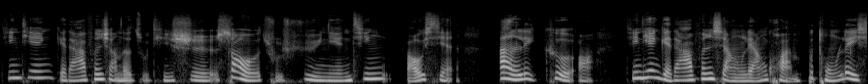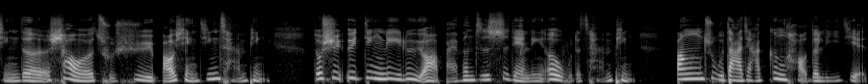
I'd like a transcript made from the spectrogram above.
今天给大家分享的主题是少儿储蓄年金保险案例课啊。今天给大家分享两款不同类型的少儿储蓄保险金产品。都是预定利率啊，百分之四点零二五的产品，帮助大家更好的理解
